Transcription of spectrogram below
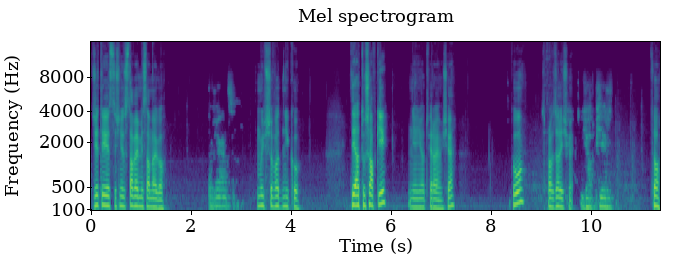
Gdzie ty jesteś? Nie zostawiaj mnie samego. W łazience. Mój przewodniku. Ty, a tu szafki? Nie, nie otwierają się. Tu? Sprawdzaliśmy. Ja pier... Co?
